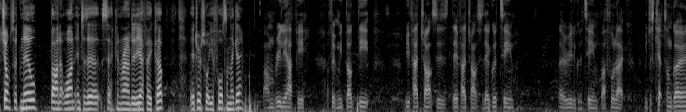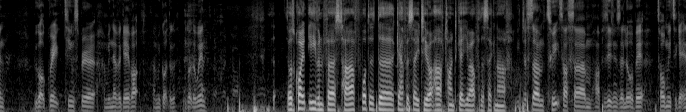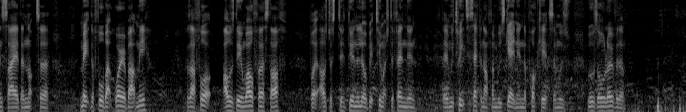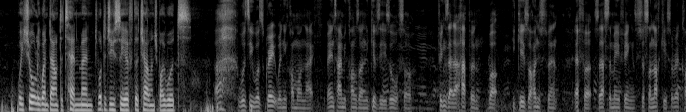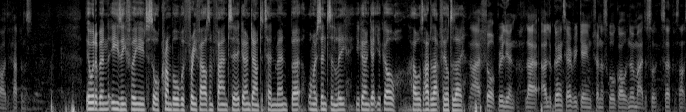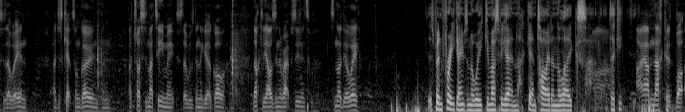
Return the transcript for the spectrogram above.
Chelmsford nil, Barnet one into the second round of the FA Cup. Idris, what are your thoughts on the game? I'm really happy. I think we dug deep. We've had chances. They've had chances. They're a good team. They're a really good team. But I feel like we just kept on going. We got a great team spirit, and we never gave up, and we got the we got the win. It was quite even first half. What did the gaffer say to you at half time to get you out for the second half? He just um, tweaked us um, our positions a little bit. Told me to get inside and not to make the fullback worry about me, because I thought I was doing well first half, but I was just doing a little bit too much defending. Then we tweaked the second half and we was getting in the pockets and was we was all over them. We shortly went down to 10 men. What did you see of the challenge by Woods? Ah, Woodsy was great when he come on. Like anytime he comes on, he gives it his all. So things like that happen, but he gives 100% effort. So that's the main thing. It's just unlucky. It's a red card. It happens. It would have been easy for you to sort of crumble with 3,000 fans here, going down to 10 men, but almost instantly you go and get your goal. How, was, how did that feel today? Nah, I felt brilliant. Like I go into every game trying to score a goal, no matter the circumstances that we're in. I just kept on going, and I trusted my teammates that was going to get a goal. And luckily, I was in the right position to, to nod it away. It's been three games in a week. You must be getting getting tired in the legs. To keep, I am knackered, but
